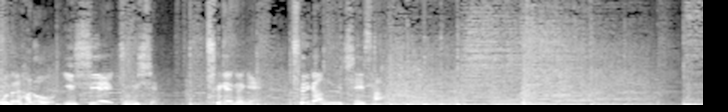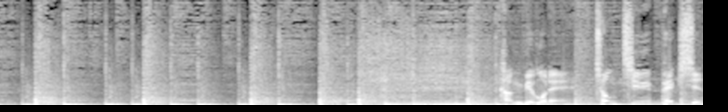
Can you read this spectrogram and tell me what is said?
오늘 하루 이슈의 중심 최경영의 최강 시사. 강병원의 정치 백신.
